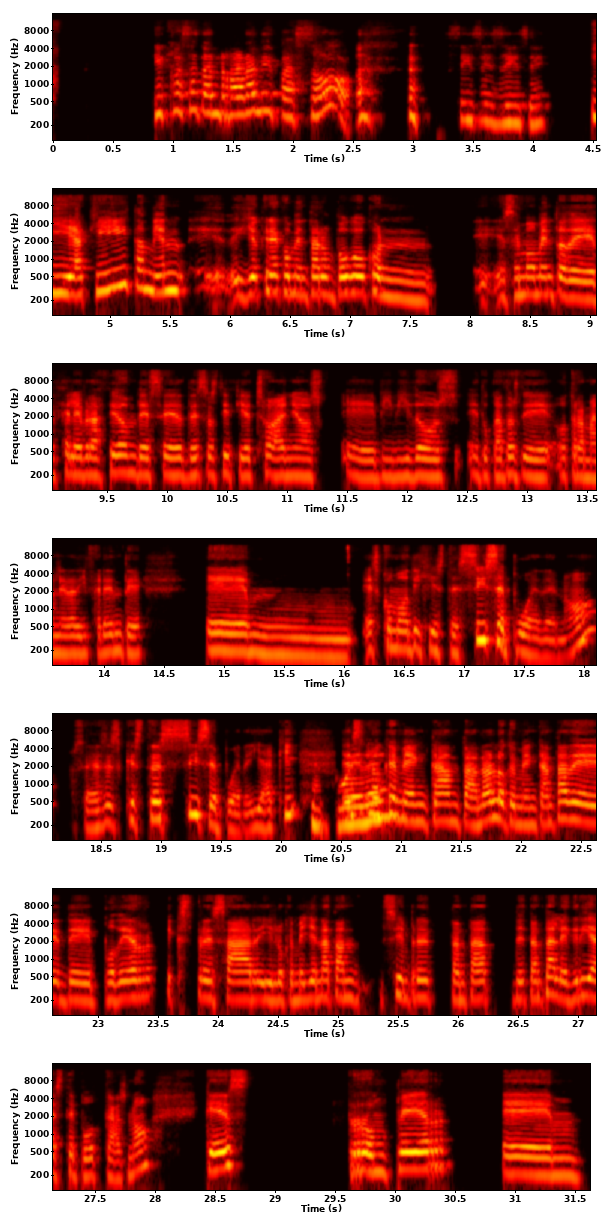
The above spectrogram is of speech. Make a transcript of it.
qué cosa tan rara me pasó. sí, sí, sí, sí. Y aquí también eh, yo quería comentar un poco con ese momento de celebración de, esos 18 años eh, vividos, educados de otra manera diferente. Em, es como dijiste, sí se puede, ¿no? O sea, es, que esto sí se puede. Y aquí es lo que me encanta, ¿no? Lo que me encanta de, poder expresar y lo que me llena tan, siempre tanta, de tanta alegría este podcast, ¿no? Que es romper Em,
